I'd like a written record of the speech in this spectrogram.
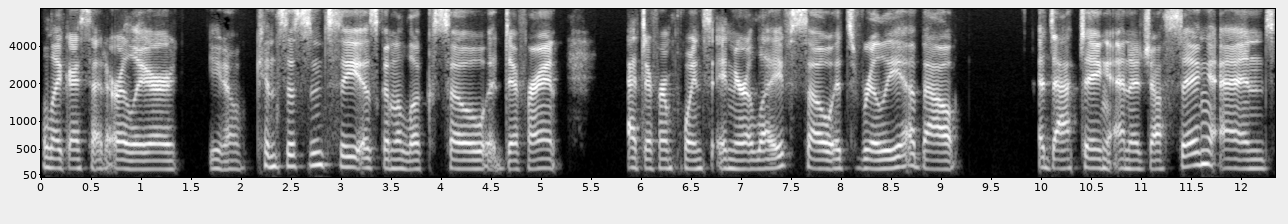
like I said earlier, you know, consistency is going to look so different at different points in your life. So it's really about adapting and adjusting. And,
